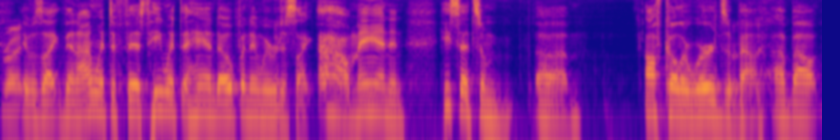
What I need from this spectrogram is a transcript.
Right. It was like then I went to fist, he went to hand open, and we were just like, oh man. And he said some um, off color words about about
